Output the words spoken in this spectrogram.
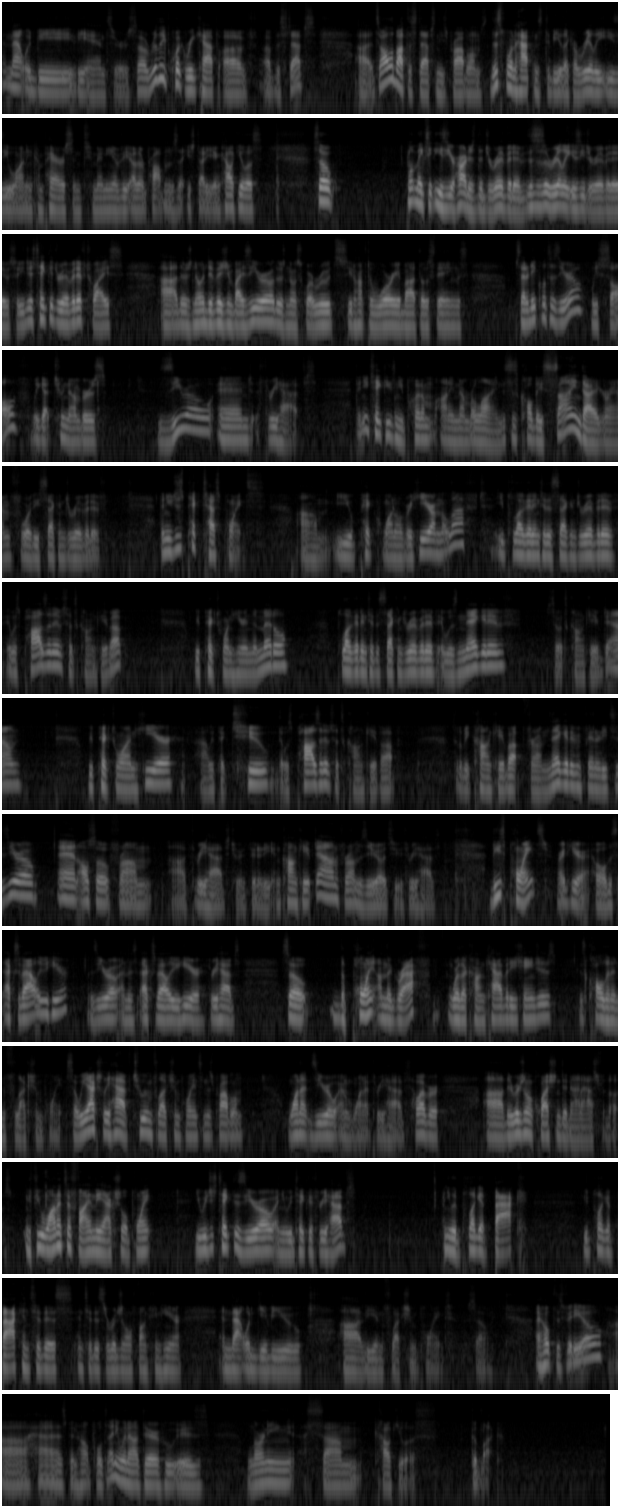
And that would be the answer. So a really quick recap of, of the steps. Uh, it's all about the steps in these problems. This one happens to be like a really easy one in comparison to many of the other problems that you study in calculus. So what makes it easy or hard is the derivative. This is a really easy derivative. So you just take the derivative twice. Uh, there's no division by zero. There's no square roots. You don't have to worry about those things. Set it equal to zero. We solve. We got two numbers, zero and three halves. Then you take these and you put them on a number line. This is called a sign diagram for the second derivative. Then you just pick test points. Um, you pick one over here on the left, you plug it into the second derivative. It was positive, so it's concave up. We picked one here in the middle, plug it into the second derivative. It was negative, so it's concave down. We picked one here. Uh, we picked two that was positive, so it's concave up. So it'll be concave up from negative infinity to 0, and also from uh, 3 halves to infinity, and concave down from 0 to 3 halves. These points right here, well, this x value here, 0, and this x value here, 3 halves. So the point on the graph where the concavity changes is called an inflection point. So we actually have two inflection points in this problem, one at 0 and one at 3 halves. However, uh, the original question did not ask for those. If you wanted to find the actual point, you would just take the 0 and you would take the 3 halves, and you would plug it back. You'd plug it back into this into this original function here, and that would give you uh, the inflection point. So I hope this video uh, has been helpful to anyone out there who is learning some calculus. Good luck.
